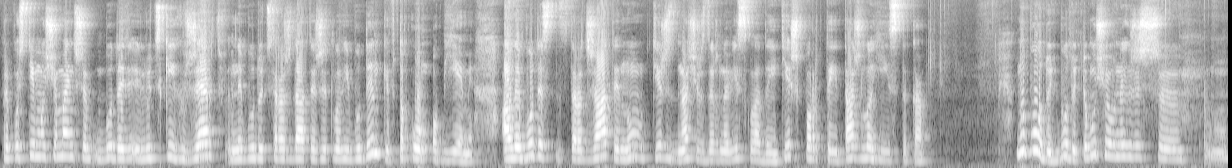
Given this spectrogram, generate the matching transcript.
Припустімо, що менше буде людських жертв, не будуть страждати житлові будинки в такому об'ємі, але буде страждати ну, ті ж наші зернові склади, ті ж порти, та ж логістика. Ну, будуть, будуть, тому що в них же ж, е, ну,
